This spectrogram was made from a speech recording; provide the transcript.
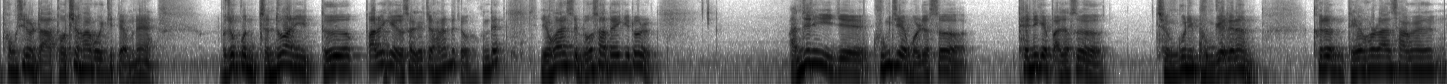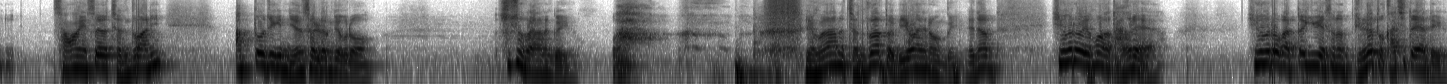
통신을 다 도청하고 있기 때문에 무조건 전두환이 더 빠르게 의사결정하는 거죠. 근데 영화에서 묘사되기를 완전히 이제 궁지에 몰려서 패닉에 빠져서 정군이 붕괴되는 그런 대혼란 상황, 상황에서 전두환이 압도적인 연설 능력으로 수습을 하는 거예요. 와. 영화는 전두환도 미화해 놓은 거예요. 왜냐하면 히어로 영화가 다 그래. 히어로가 뜨기 위해서는 빌런도 같이 떠야 돼요.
